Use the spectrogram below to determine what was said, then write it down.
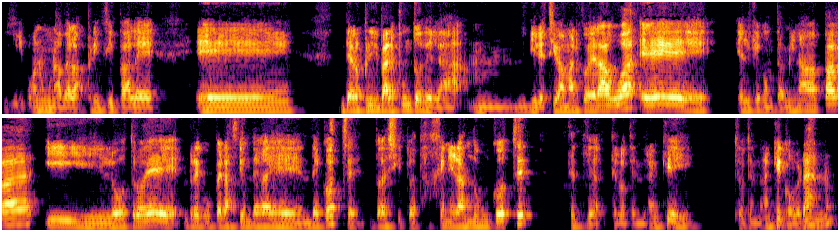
Y bueno, una de las principales... Eh, de los principales puntos de la Directiva Marco del Agua es el que contamina paga y lo otro es recuperación de, costes. Entonces, si tú estás generando un coste, te, lo tendrán que, te lo tendrán que cobrar, ¿no?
